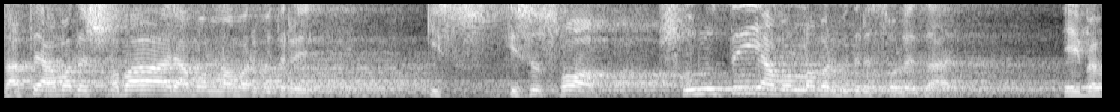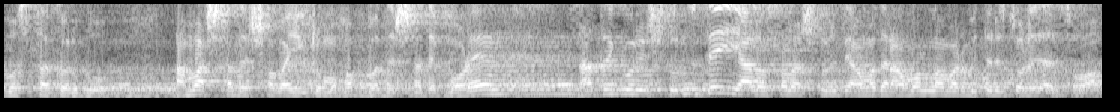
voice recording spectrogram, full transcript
যাতে আমাদের সবার আমল নামার ভিতরে কিছু কিছু সব শুরুতেই আমল নামার ভিতরে চলে যায়, এই ব্যবস্থা করব। আমার সাথে সবাই একটু মহব্বতের সাথে পড়েন, যাতে করে শুরুতেই আলোচনা শুরুতে আমাদের আমল নামার ভিতরে চলে যায় সব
